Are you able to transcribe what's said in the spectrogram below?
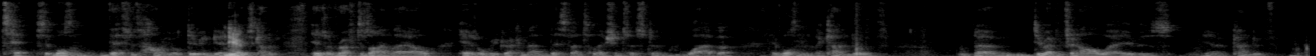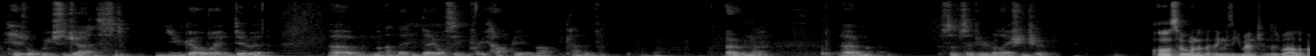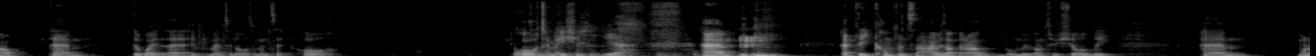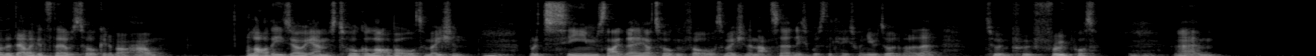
tips. It wasn't this is how you're doing it. Yeah. It was kind of here's a rough design layout. Here's what we'd recommend. This ventilation system, whatever. It wasn't a kind of um, do everything our way. It was you know kind of here's what we suggest. You go away and do it. Um, and they, they all seem pretty happy in that kind of owner um, subsidiary relationship. Also, one of the things that you mentioned as well about um, the way that they're implementing automation or automation. yeah. Um, at the conference that I was at, that I'll we'll move on to shortly. Um, one of the delegates there was talking about how a lot of these OEMs talk a lot about automation, Mm. but it seems like they are talking for automation, and that certainly was the case when you were talking about it then, to improve throughput. Um,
